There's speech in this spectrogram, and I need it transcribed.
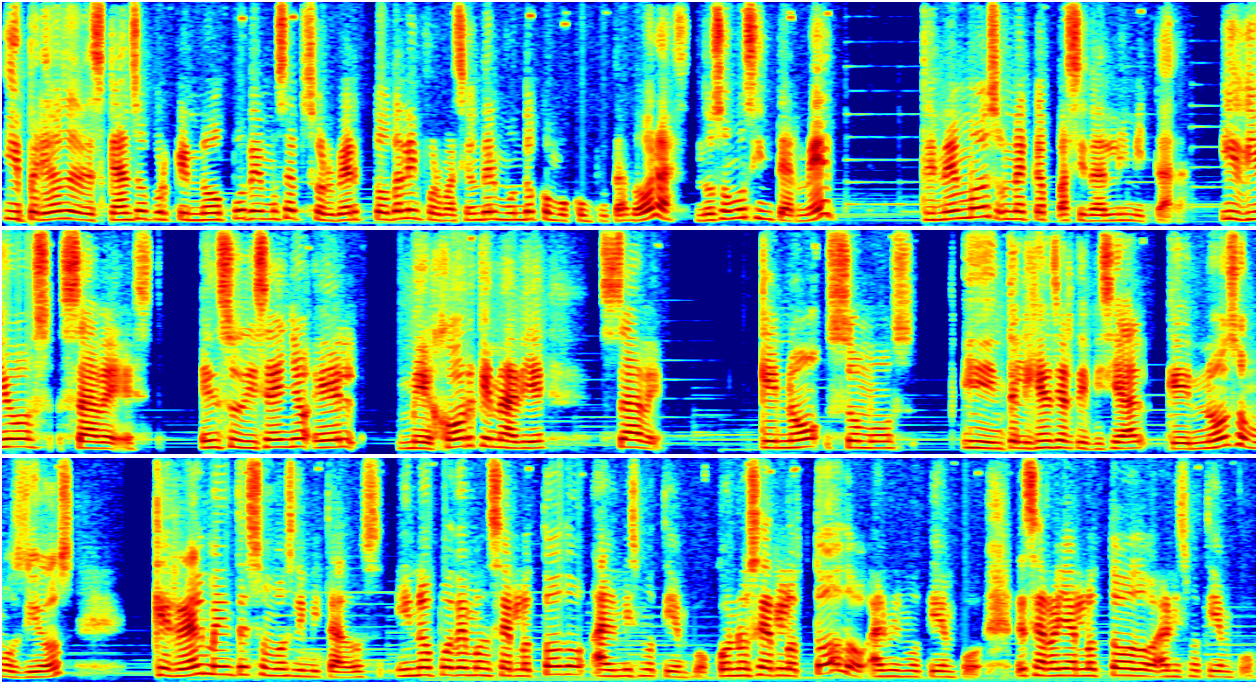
y periodos de descanso, porque no podemos absorber toda la información del mundo como computadoras. No somos Internet. Tenemos una capacidad limitada. Y Dios sabe esto. En su diseño, Él, mejor que nadie, sabe que no somos inteligencia artificial, que no somos Dios, que realmente somos limitados y no podemos hacerlo todo al mismo tiempo, conocerlo todo al mismo tiempo, desarrollarlo todo al mismo tiempo.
